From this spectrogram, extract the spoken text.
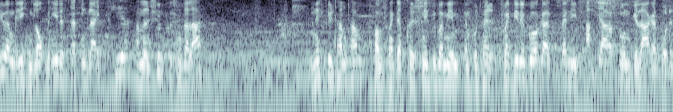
Wie beim Griechen, glaubt mir, jedes Dressing gleich. Hier haben wir einen schön frischen Salat. Nicht viel Tamtam, komm, schmeckt er frisch, nicht wie bei mir im Hotel. Schmeckt jede Gurke, als wenn die acht Jahre schon gelagert wurde.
